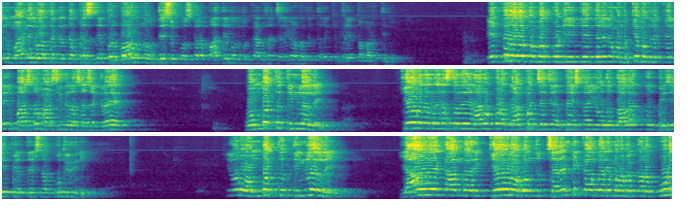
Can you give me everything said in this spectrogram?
ಏನು ಮಾಡ್ಲಿಲ್ವಾ ಅಂತಕ್ಕಂಥ ಪ್ರಶ್ನೆ ಬರಬಾರದು ಅನ್ನೋ ಉದ್ದೇಶಕ್ಕೋಸ್ಕರ ಮಾಧ್ಯಮದ ಮುಖಾಂತರ ಜನಗಳ ಮುಂದೆ ತರಕ್ಕೆ ಪ್ರಯತ್ನ ಮಾಡ್ತೀನಿ. ಎಂಟುನೂರ ತೊಂಬತ್ತು ಕೋಟಿ ಐತಿ ಅಂತೇಳಿ ನಮ್ಮ ಮುಖ್ಯಮಂತ್ರಿ ಕೈಲಿ ಭಾಷಣ ಮಾಡಿಸಿದಿರ ಶಾಸಕರೇ? ಒಂಬತ್ತು ತಿಂಗಳಲ್ಲಿ ಕೇವಲ ನನಗೆ ಅನಿಸ್ತದೆ ನಾನು ಕೂಡ ಗ್ರಾಮ ಪಂಚಾಯತಿ ಅಧ್ಯಕ್ಷನಾಗಿ ಒಂದು ತಾಲೂಕು ಬಿಜೆಪಿ ಅಧ್ಯಕ್ಷನ ಕೂತಿದ್ದೀನಿ. ಇವರು ಒಂಬತ್ತು ತಿಂಗಳಲ್ಲಿ ಯಾವುದೇ ಕಾಮಗಾರಿ, ಕೇವಲ ಒಂದು ಚರಂಡಿ ಕಾಮಗಾರಿ ಮಾಡಬೇಕಾದ್ರೂ ಕೂಡ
